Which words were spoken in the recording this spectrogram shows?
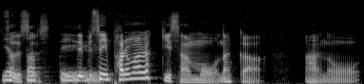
やそうです、そうです。ったっていう。で、別にパルマラッキーさんも、なんか、あの、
